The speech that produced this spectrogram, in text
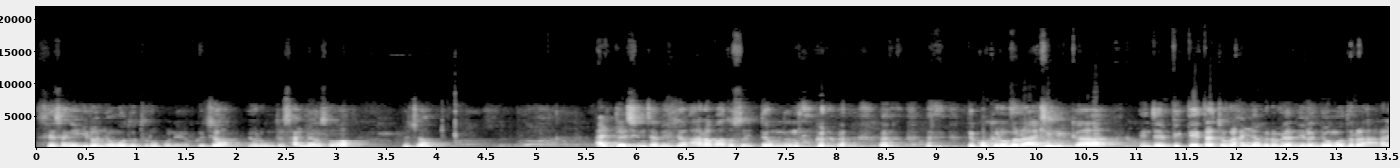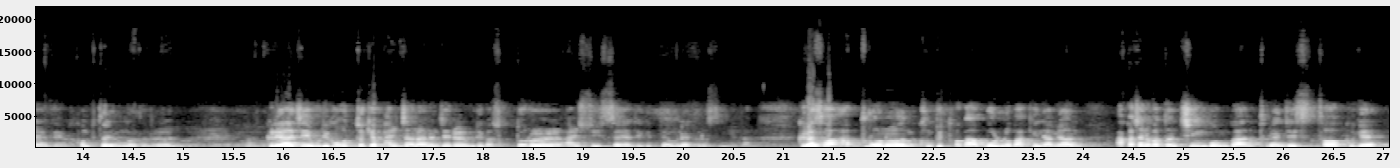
세상에 이런 용어도 들어보네요. 그죠? 여러분들 살면서, 그죠? 알뜰신잡이죠? 알아봐도 쓸데없는. 근데 꼭 그런 건 아니니까, 이제 빅데이터 쪽을 하려 그러면 이런 용어들을 알아야 돼요. 컴퓨터 용어들을. 어, 그래야지 우리가 어떻게 발전하는지를 우리가 속도를 알 수 있어야 되기 때문에 그렇습니다. 그래서 앞으로는 컴퓨터가 뭘로 바뀌냐면 아까 전에 봤던 진공관, 트랜지스터, 그게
